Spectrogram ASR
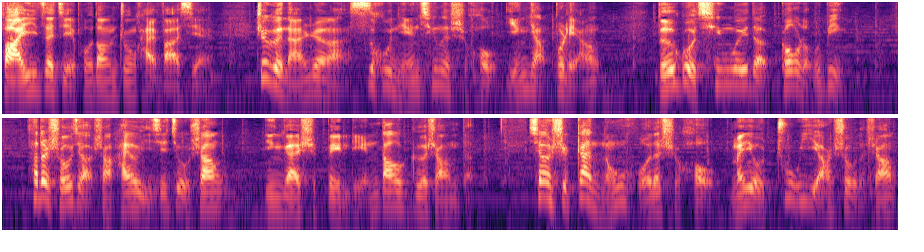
法医在解剖当中还发现，这个男人啊，似乎年轻的时候营养不良，得过轻微的佝偻病。他的手脚上还有一些旧伤，应该是被镰刀割伤的，像是干农活的时候没有注意而受的伤。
